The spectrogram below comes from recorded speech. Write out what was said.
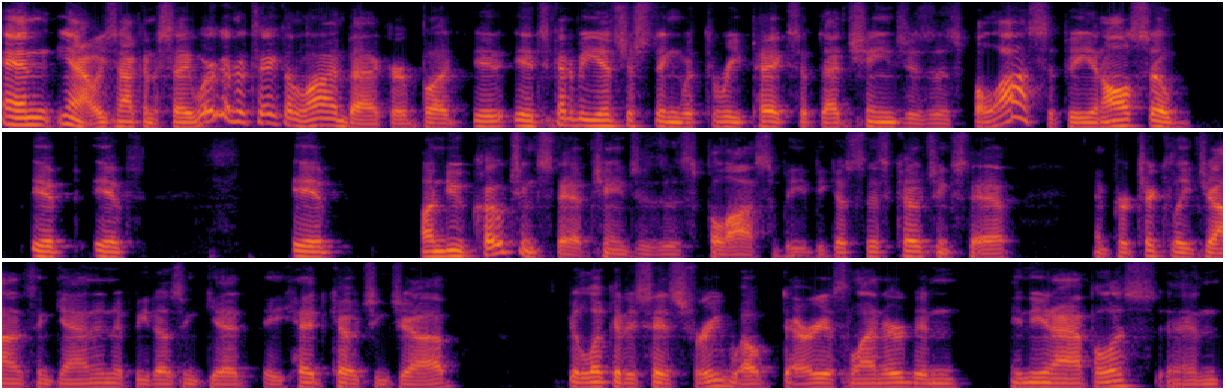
And you know, he's not going to say we're going to take a linebacker, but it, it's going to be interesting with three picks if that changes his philosophy, and also if if if a new coaching staff changes his philosophy, because this coaching staff, and particularly Jonathan Gannon, if he doesn't get a head coaching job, if you look at his history, well, Darius Leonard in Indianapolis and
